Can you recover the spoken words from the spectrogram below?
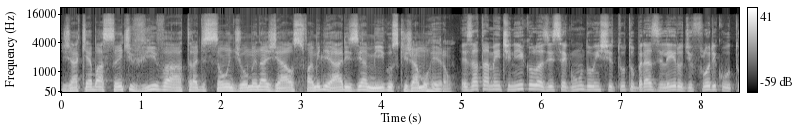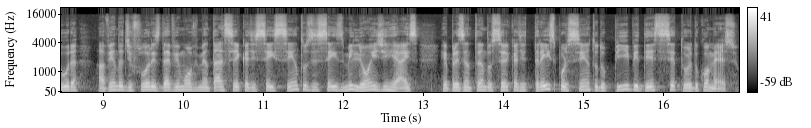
já que é bastante viva a tradição de homenagear os familiares e amigos que já morreram. Exatamente, Nicolas, e segundo o Instituto Brasileiro de Floricultura, a venda de flores deve movimentar cerca de 606 milhões de reais, representando cerca de 3% do PIB desse setor do comércio.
